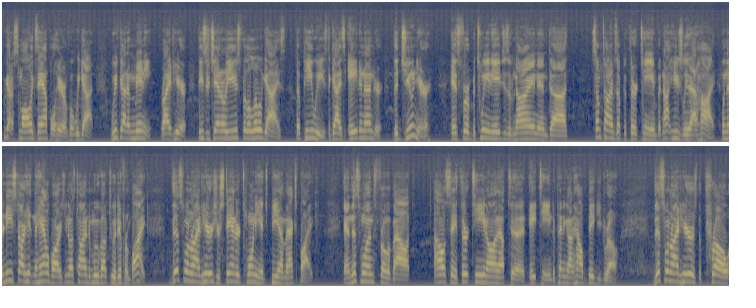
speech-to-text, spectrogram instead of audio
we got a small example here of what we got. We've got a mini right here. These are generally used for the little guys, the peewees, the guys eight and under. The junior is for between the ages of nine and uh, sometimes up to 13, but not usually that high. When their knees start hitting the handlebars, you know it's time to move up to a different bike. This one right here is your standard 20-inch BMX bike. And this one's from about, I'll say 13 on up to 18, depending on how big you grow. This one right here is the Pro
